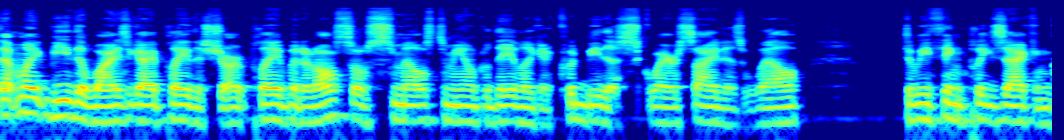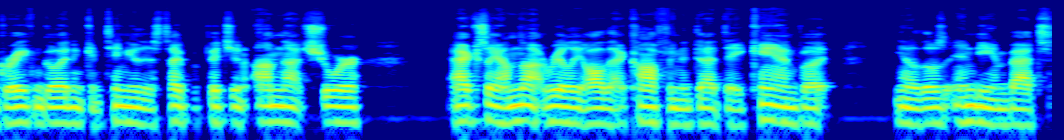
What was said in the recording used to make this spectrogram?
That might be the wise guy play, the sharp play, but it also smells to me, Uncle Dave, like it could be the square side as well. Do we think Plesac and Gray can go ahead and continue this type of pitching? I'm not sure. Actually, I'm not really all that confident that they can, but you know, those Indian bats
